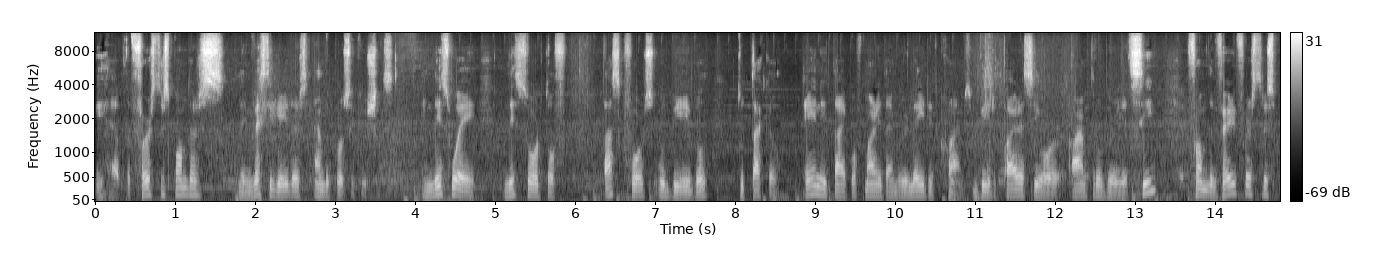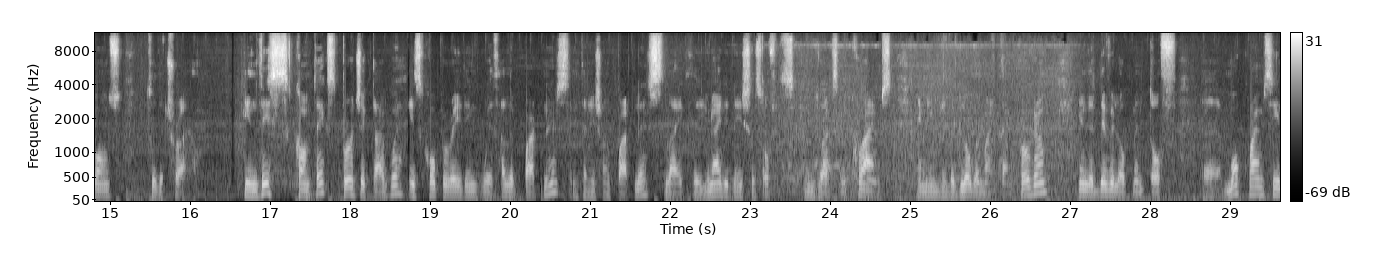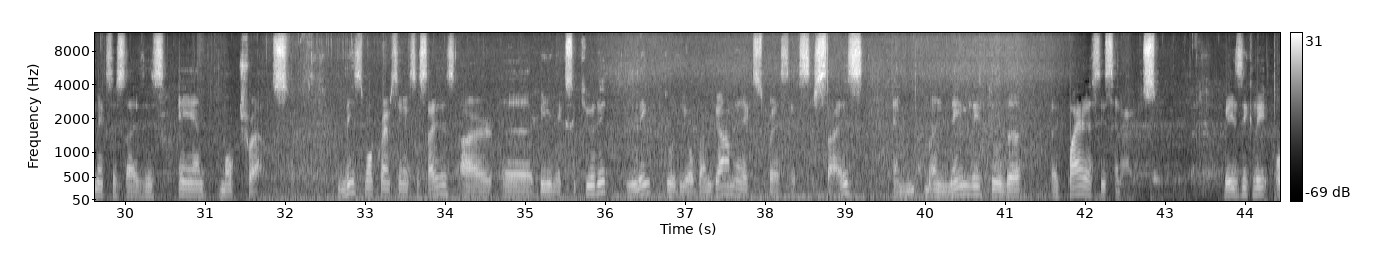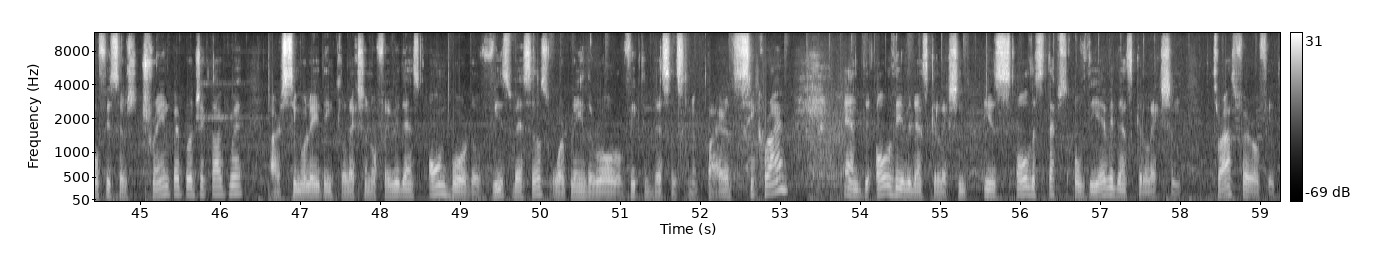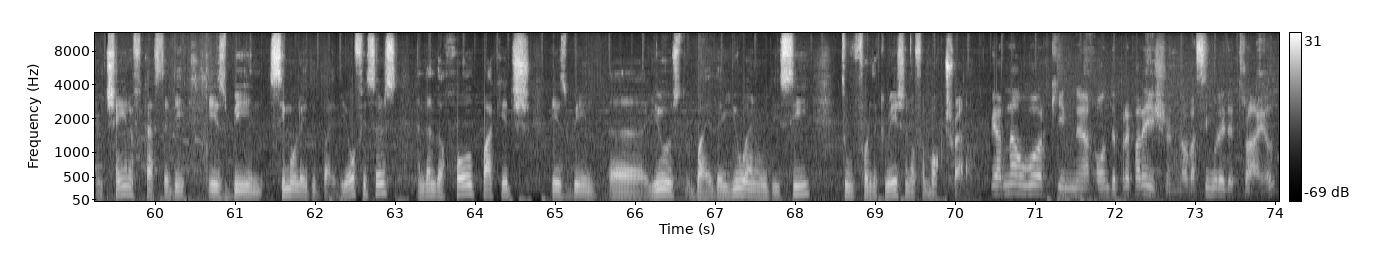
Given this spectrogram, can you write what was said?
We have the first responders, the investigators and the prosecutions. In this way, this sort of task force would be able to tackle any type of maritime related crimes, be it piracy or armed robbery at sea, from the very first response to the trial. In this context, Project Agwe is cooperating with other partners, international partners, like the United Nations Office on Drugs and Crimes, and namely the Global Maritime Programme, in the development of uh, mock crime scene exercises and mock trials. These mock crime scene exercises are uh, being executed linked to the Obangame Express exercise and, and namely to the uh, piracy scenarios. Basically, officers trained by Project Agwe are simulating collection of evidence on board of these vessels are playing the role of victim vessels in a piracy crime and the, all the evidence collection is all the steps of the evidence collection transfer of it and chain of custody is being simulated by the officers and then the whole package is being uh, used by the UNODC to, for the creation of a mock trial. We are now working uh, on the preparation of a simulated trial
